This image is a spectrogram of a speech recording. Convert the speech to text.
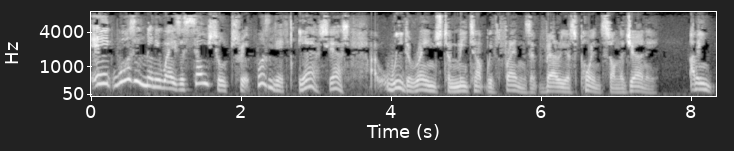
It was in many ways a social trip, wasn't it? Yes, yes. Uh, we'd arranged to meet up with friends at various points on the journey. I mean,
